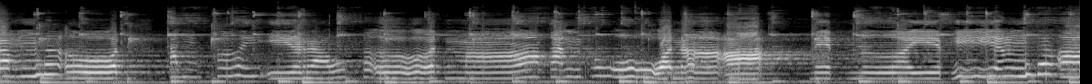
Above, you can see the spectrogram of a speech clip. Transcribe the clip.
กำเนิดทำให้เราเกิดมากันทั่วหน้าเหน็ดเหนื่อยเพียงได้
